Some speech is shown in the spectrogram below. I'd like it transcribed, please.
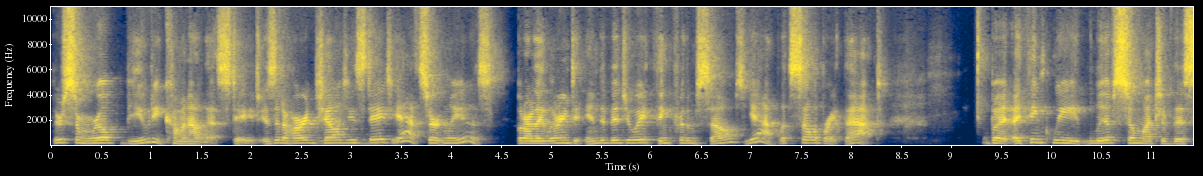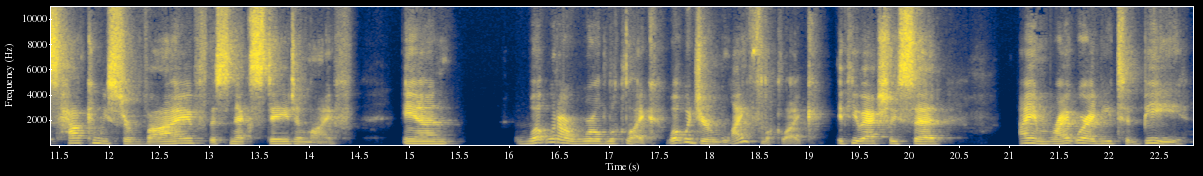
There's some real beauty coming out of that stage. Is it a hard and challenging stage? Yeah, it certainly is. But are they learning to individuate, think for themselves? Yeah, let's celebrate that. But I think we live so much of this how can we survive this next stage in life? And what would our world look like? What would your life look like if you actually said, I am right where I need to be.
